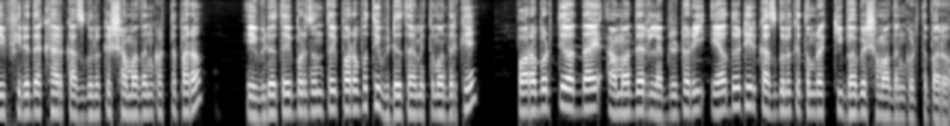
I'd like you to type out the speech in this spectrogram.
এই ফিরে দেখার কাজগুলোকে সমাধান করতে পারো। এই ভিডিওতে এই পর্যন্তই। পরবর্তী ভিডিওতে আমি তোমাদেরকে পরবর্তী অধ্যায় আমাদের ল্যাবরেটরি এ অধ্যায়টির কাজগুলোকে তোমরা কীভাবে সমাধান করতে পারো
